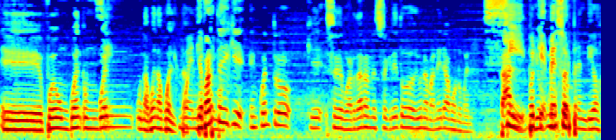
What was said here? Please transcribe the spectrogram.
Eh, fue un buen, un Sí. buen, una buena vuelta. Buenísimo. Y aparte de que encuentro que se guardaron el secreto de una manera monumental. Sí, porque Yo me sorprendió.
